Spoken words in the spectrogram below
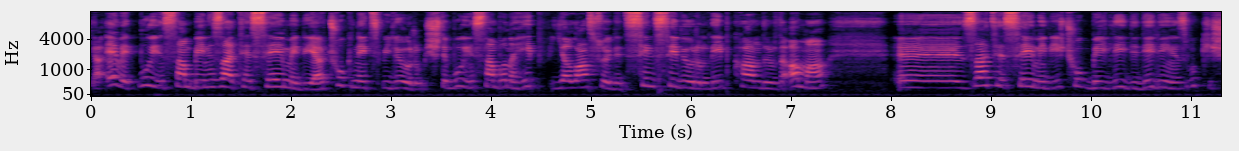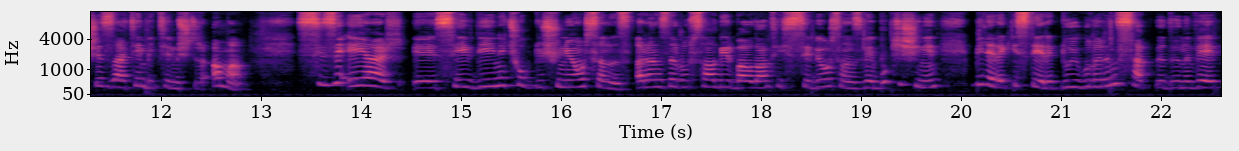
ya evet bu insan beni zaten sevmedi ya çok net biliyorum. İşte bu insan bana hep yalan söyledi. Seni seviyorum deyip kandırdı ama e, zaten sevmediği çok belliydi dediğiniz bu kişi zaten bitirmiştir. Ama sizi eğer e, sevdiğini çok düşünüyorsanız, aranızda ruhsal bir bağlantı hissediyorsanız ve bu kişinin bilerek isteyerek duygularını sakladığını ve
